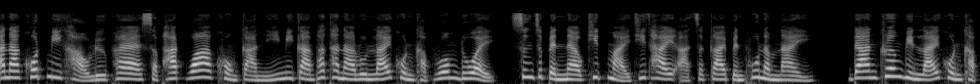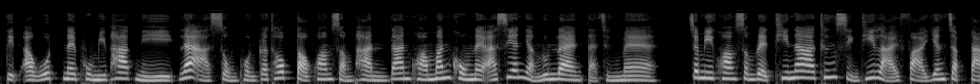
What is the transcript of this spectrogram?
อนาคตมีข่าวลือแพร่สะพัดว่าโครงการนี้มีการพัฒนารุนไร้คนขับร่วมด้วย ซึ่งจะเป็นแนวคิดใหม่ที่ไทยอาจจะกลายเป็นผู้นำใน ด้านเครื่องบินไร้คนขับติดอาวุธในภูมิภาคนี้ และอาจส่งผลกระทบต่อความสัมพันธ์ ด้านความมั่นคงในอาเซียนอย่างรุนแรงแต่ถึงแม้จะมีความสำเร็จที่น่าทึ่งสิ่งที่หลายฝ่ายยังจับตา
